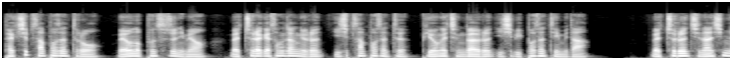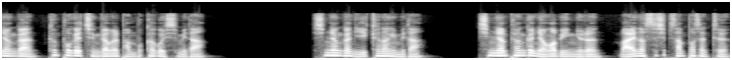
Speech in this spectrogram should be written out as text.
113%로 매우 높은 수준이며 매출액의 성장률은 23%, 비용의 증가율은 22%입니다. 매출은 지난 10년간 큰 폭의 증감을 반복하고 있습니다. 10년간 이익 현황입니다. 10년 평균 영업이익률은 마이너스 13%,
